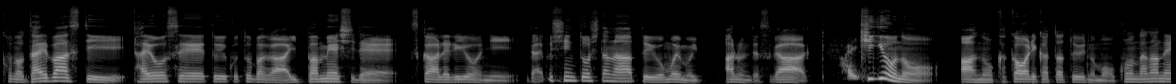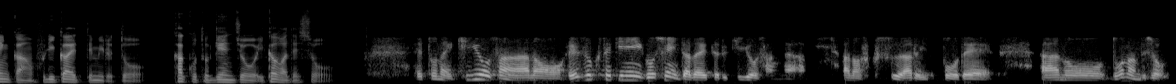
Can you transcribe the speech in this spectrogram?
このダイバーシティ多様性という言葉が一般名詞で使われるようにだいぶ浸透したなという思いもいあるんですがはい、企業のあの関わり方というのもこの7年間振り返ってみると過去と現状いかがでしょえっとね、企業さんあの、永続的にご支援いただいている企業さんがあの複数ある一方であの、どうなんでしょう、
